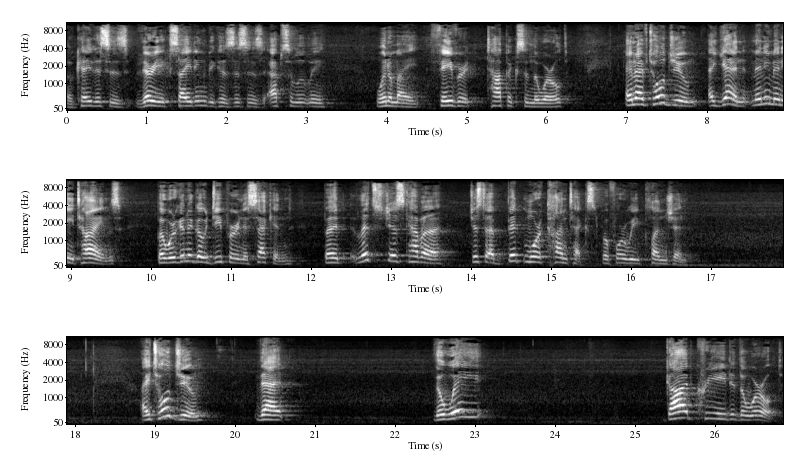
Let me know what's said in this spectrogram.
Okay, this is very exciting because this is absolutely one of my favorite topics in the world. And I've told you, again, many, many times, but we're going to go deeper in a second. But let's just have a just a bit more context before we plunge in. I told you that the way God created the world,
